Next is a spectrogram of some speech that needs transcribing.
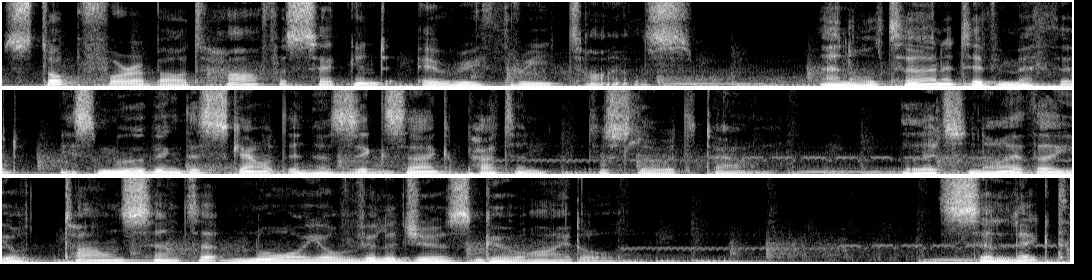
stop for about half a second every 3 tiles. An alternative method is moving the scout in a zigzag pattern to slow it down. Let neither your town center nor your villagers go idle. Select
